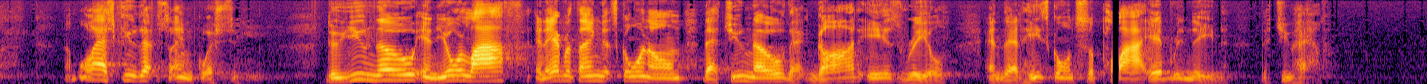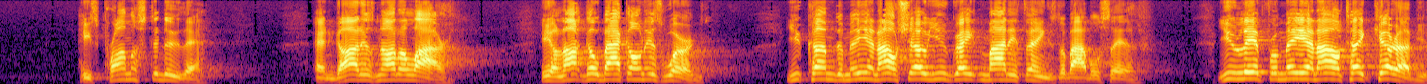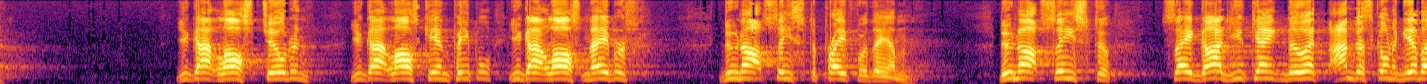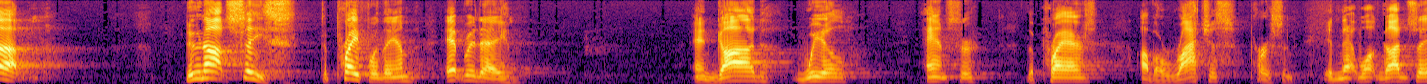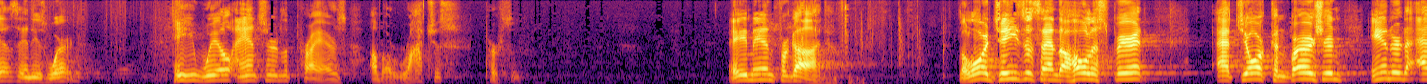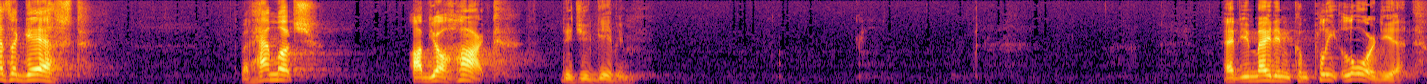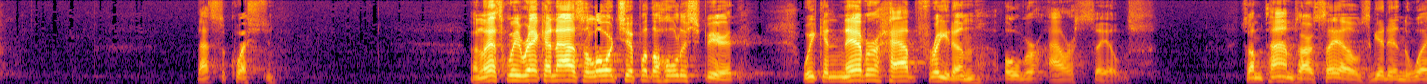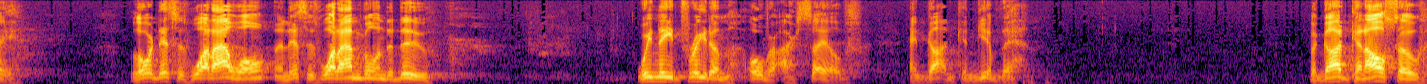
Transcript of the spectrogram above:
I'm going to ask you that same question. Do you know in your life and everything that's going on that you know that God is real and that He's going to supply every need that you have? He's promised to do that. And God is not a liar. He'll not go back on His word. You come to me and I'll show you great and mighty things, the Bible says. You live for me and I'll take care of you. You got lost children, you got lost kin people, you got lost neighbors. Do not cease to pray for them. Do not cease to say, God, you can't do it. I'm just going to give up. Do not cease to pray for them every day. And God will answer the prayers of a righteous person. Isn't that what God says in His Word? He will answer the prayers of a righteous person. Amen for God. The Lord Jesus and the Holy Spirit at your conversion entered as a guest. But how much of your heart did you give Him? Have you made him complete Lord yet? That's the question. Unless we recognize the Lordship of the Holy Spirit, we can never have freedom over ourselves. Sometimes ourselves get in the way. Lord, this is what I want, and this is what I'm going to do. We need freedom over ourselves, and God can give that. But God can also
